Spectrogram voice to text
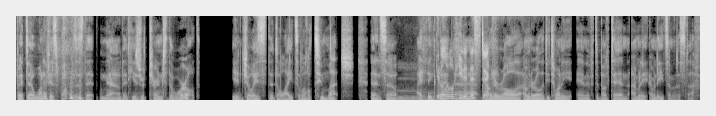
but uh, one of his flaws is that now that he's returned to the world, he enjoys the delights a little too much, and so I think Get a that, little uh, hedonistic. I'm gonna roll. I'm gonna roll a d20, and if it's above ten, I'm gonna I'm gonna eat some of this stuff.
